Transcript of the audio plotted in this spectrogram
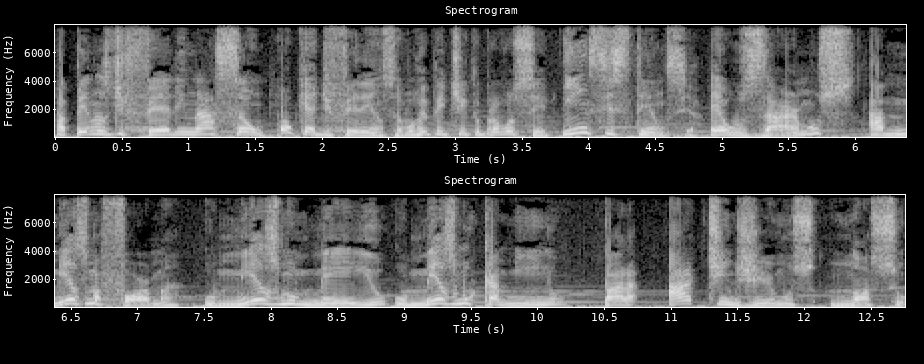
apenas diferem na ação. Qual que é a diferença? Vou repetir aqui para você. Insistência é usarmos a mesma forma, o mesmo meio, o mesmo caminho para atingirmos nosso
